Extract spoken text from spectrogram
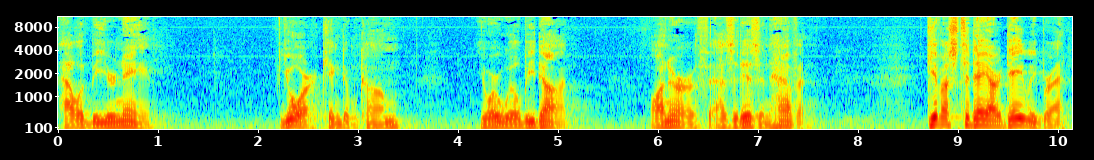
hallowed be your name. Your kingdom come your will be done on earth as it is in heaven. Give us today our daily bread.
